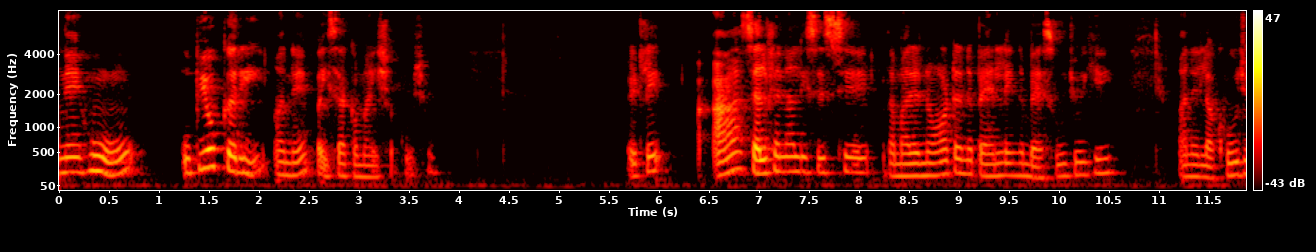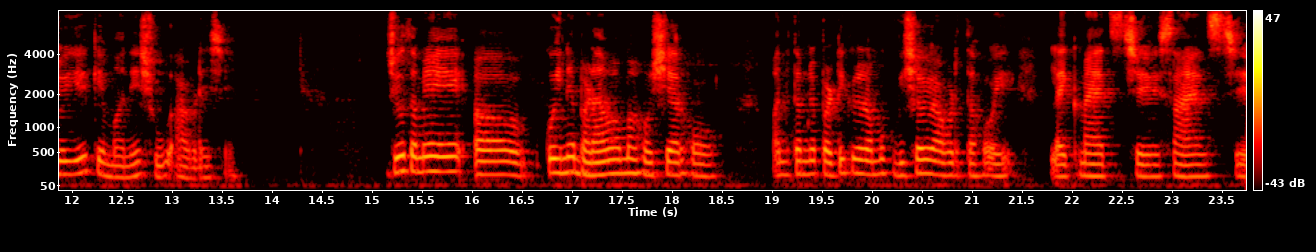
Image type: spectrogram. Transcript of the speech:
ને હું ઉપયોગ કરી અને પૈસા કમાઈ શકું છું. એટલે આ સેલ્ફ એનાલિસિસ છે, તમારે નોટ અને પેન લઈને બેસવું જોઈએ અને લખવું જોઈએ કે મને શું આવડે છે. જો તમે કોઈને ભણાવવામાં હોશિયાર હો અને તમને પર્ટિક્યુલર અમુક વિષયો આવડતા હોય લાઈક મેથ્સ છે સાયન્સ છે,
